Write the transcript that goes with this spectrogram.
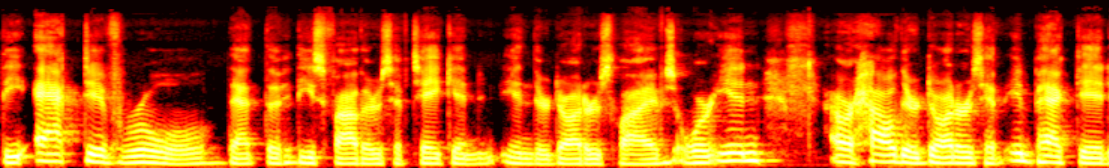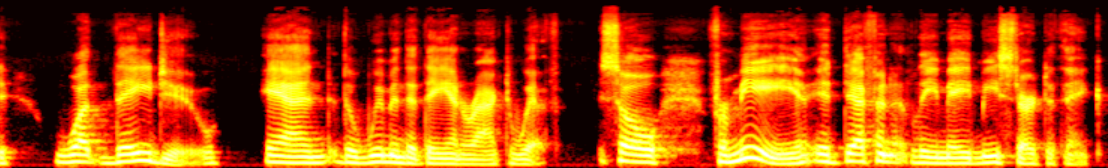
the active role that the, these fathers have taken in their daughters' lives or in or how their daughters have impacted what they do and the women that they interact with. So for me, it definitely made me start to think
